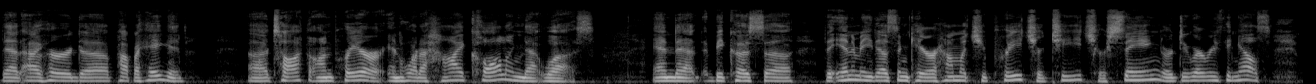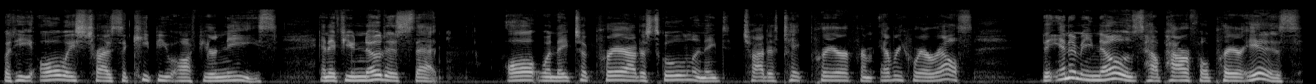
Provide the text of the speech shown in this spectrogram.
that I heard uh, Papa Hagin uh, talk on prayer and what a high calling that was. And that because uh, the enemy doesn't care how much you preach or teach or sing or do everything else, but he always tries to keep you off your knees. And if you notice that all when they took prayer out of school and they try to take prayer from everywhere else, the enemy knows how powerful prayer is.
